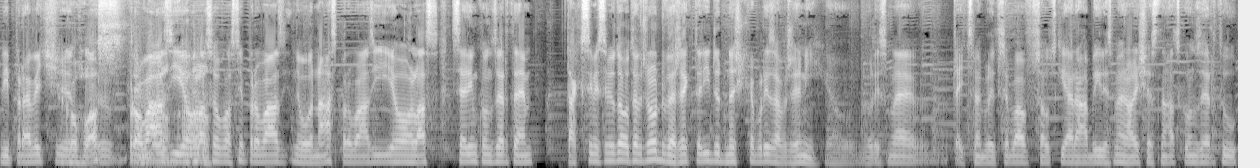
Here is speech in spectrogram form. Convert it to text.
vypravěč jako hlas? provází, jeho hlas ho vlastně provází, nebo nás provází jeho hlas celým koncertem tak si myslím, že to otevřelo dveře, které do dneška byly zavřený. Jo. Byli jsme, teď jsme byli třeba v Saudské Arábii, kde jsme hráli 16 koncertů,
